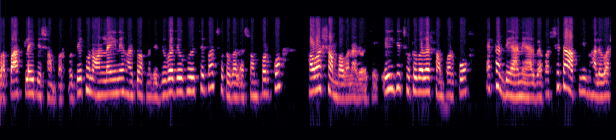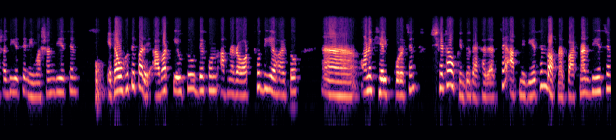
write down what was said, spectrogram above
বা পাস্ট লাইফের সম্পর্ক। দেখুন অনলাইনে হয়তো আপনাদের যোগাযোগ হয়েছে বা ছোটবেলার সম্পর্ক হওয়ার সম্ভাবনা রয়েছে। এই যে ছোটবেলার সম্পর্ক একটা দেয়া নেয়ার ব্যাপার। সেটা আপনি ভালোবাসা দিয়েছেন, ইমোশন দিয়েছেন, এটাও হতে পারে। আবার কেউ কেউ দেখুন, আপনারা অর্থ দিয়ে হয়তো অনেক হেল্প করেছেন, সেটাও কিন্তু দেখা যাচ্ছে। আপনি দিয়েছেন বা আপনার পার্টনার দিয়েছেন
